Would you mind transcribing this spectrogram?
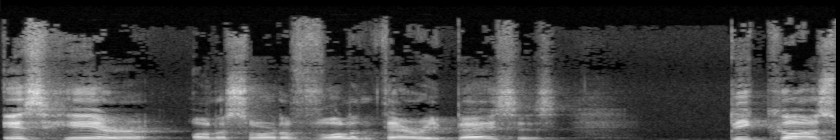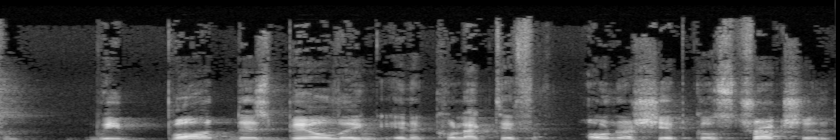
is here on a sort of voluntary basis because we bought this building in a collective ownership construction,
